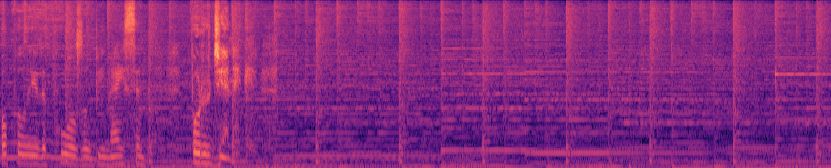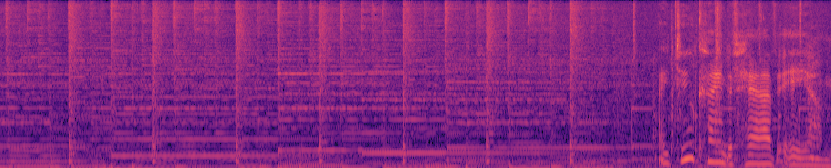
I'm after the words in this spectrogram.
hopefully the pools will be nice and photogenic. I do kind of have a, um,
